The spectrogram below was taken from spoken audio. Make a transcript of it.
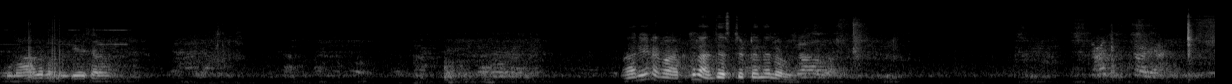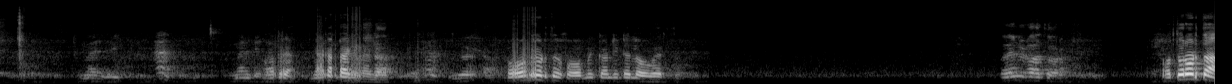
മൂന്നാമത് കമ്മ്യൂണിക്കേഷൻ അറിയില്ല കുഴപ്പമില്ല ജസ്റ്റ് ഇട്ടെന്നല്ലേ ഉള്ളൂ അതെ ഞാൻ കട്ടാക്കുന്നല്ലോ ഫോം കൊടുത്തു ഫോമിൽ കണ്ടിട്ടല്ലോ വരുത്തു പത്തൂറ് കൊടുത്താ?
